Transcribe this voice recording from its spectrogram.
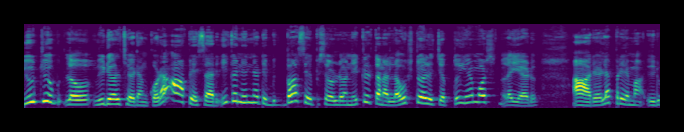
యూట్యూబ్లో వీడియోలు చేయడం కూడా ఆపేశారు. ఇక నిన్నటి బిగ్ బాస్ ఎపిసోడ్లో నిఖిల్ తన లవ్ స్టోరీ చెప్తూ ఎమోషనల్ అయ్యాడు. ఆరేళ్ళ ప్రేమ ఇడి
